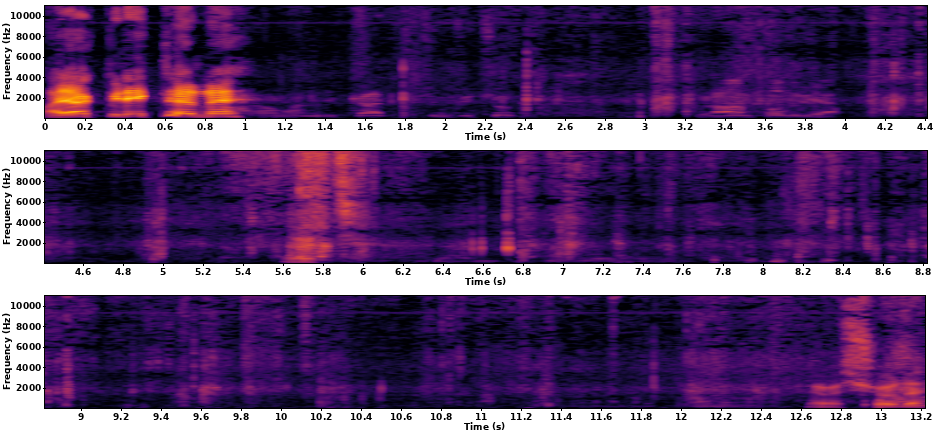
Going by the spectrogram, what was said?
ayak bileklerine Aman dikkat. Çünkü çok rampalı bir yer. evet evet şöyle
